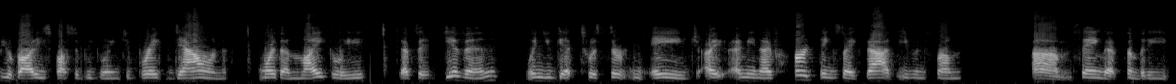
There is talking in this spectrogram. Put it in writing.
your body's possibly going to break down more than likely. That's a given when you get to a certain age. I, I mean, I've heard things like that even from um, saying that somebody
